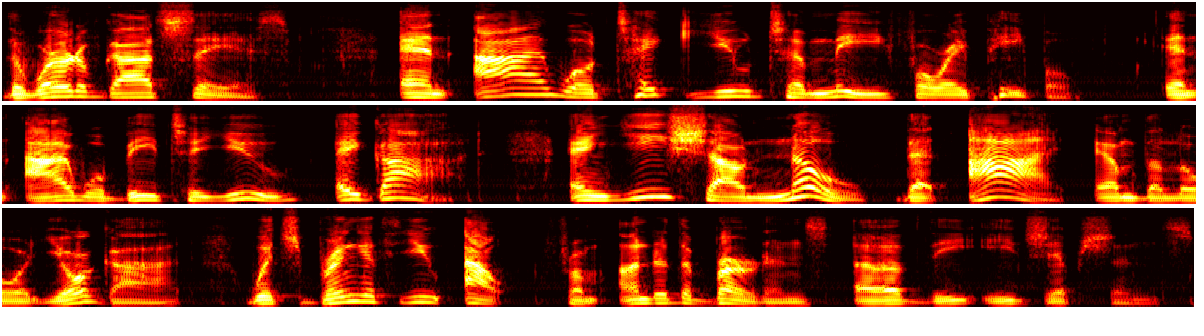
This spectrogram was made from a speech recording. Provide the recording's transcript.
the word of God says, And I will take you to me for a people, and I will be to you a God. And ye shall know that I am the Lord your God, which bringeth you out from under the burdens of the Egyptians.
